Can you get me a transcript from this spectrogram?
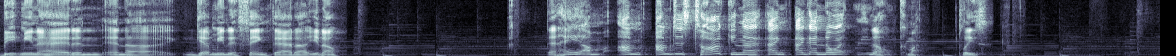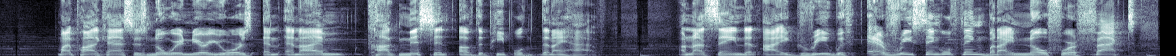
beat me in the head and and uh, get me to think that uh, you know that hey I'm I'm I'm just talking. I I, I got no you know come on please. My podcast is nowhere near yours and and I'm cognizant of the people that I have. I'm not saying that I agree with every single thing, but I know for a fact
